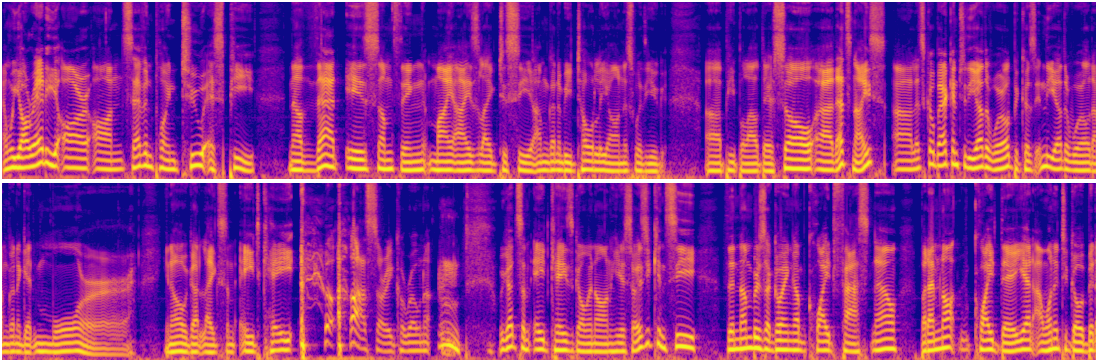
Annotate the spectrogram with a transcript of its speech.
and we already are on 7.2 SP. Now that is something my eyes like to see. I'm gonna be totally honest with you. Uh, people out there. So uh, that's nice. Uh, let's go back into the other world because in the other world I'm gonna get more. You know, we got like some 8K. Sorry, Corona. we got some 8Ks going on here. So as you can see, the numbers are going up quite fast now, but I'm not quite there yet. I wanted to go a bit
